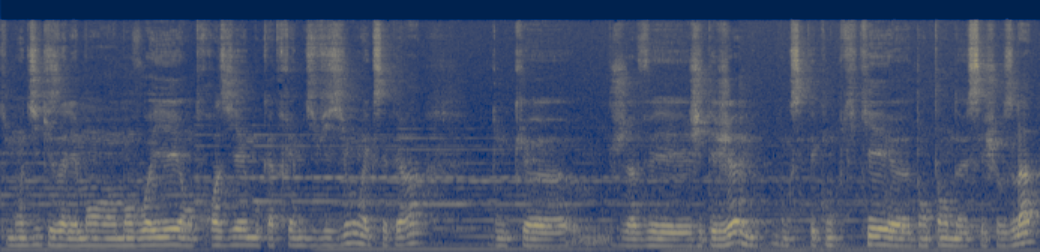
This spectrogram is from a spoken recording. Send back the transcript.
qui m'ont dit qu'ils allaient m'envoyer en troisième ou quatrième division, etc. Donc euh, j'étais jeune, donc c'était compliqué d'entendre ces choses-là.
